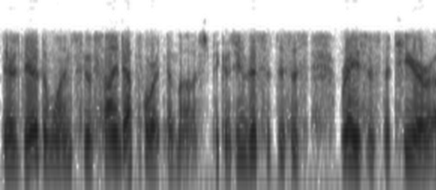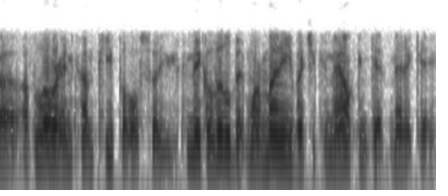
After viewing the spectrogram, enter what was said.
They're they're the ones who have signed up for it the most because you know this is this is raises the tier uh, of lower income people, so you can make a little bit more money, but you can now can get Medicaid.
